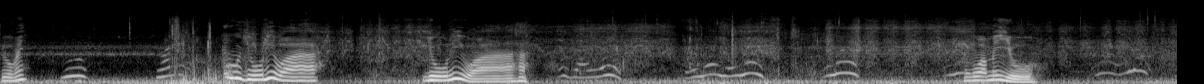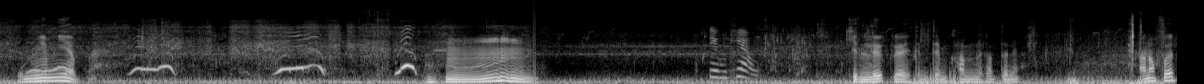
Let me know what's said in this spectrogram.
อยู่ไหมอยู่ชวนดิโอ้อยู่นี่หว่า อยู่นี่หว่าเอาใหญ่เลยใหญ่เลยใหญ่เลยใหญ่เลยนึกว่าไม่อยู่เห็นเงียบเงียบๆอื้อหือเต็มแข้วกินลึกเลยเต็มเต็มๆคำเลยครับตัวนี้อะน้องเฟิร์ส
